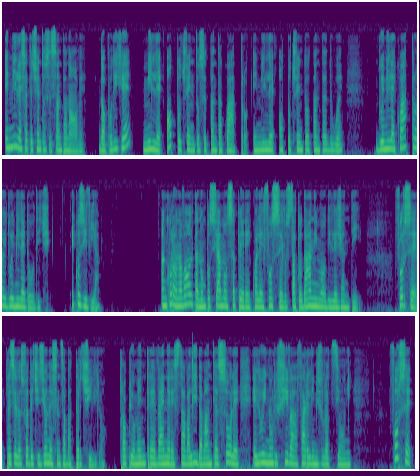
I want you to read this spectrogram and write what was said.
e 1769, Dopodiché 1874 e 1882, 2004 e 2012 e così via. Ancora una volta non possiamo sapere quale fosse lo stato d'animo di Le Gentil. Forse prese la sua decisione senza batter ciglio, proprio mentre Venere stava lì davanti al Sole e lui non riusciva a fare le misurazioni. Forse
